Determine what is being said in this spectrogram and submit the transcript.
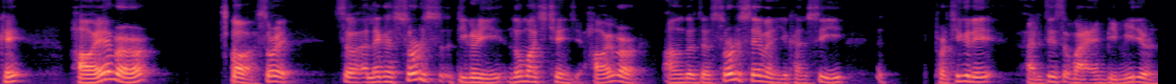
Okay, however, oh sorry, so uh, like a 30 degree, no much change. However, under the 37, you can see, uh, particularly at this YNB median,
